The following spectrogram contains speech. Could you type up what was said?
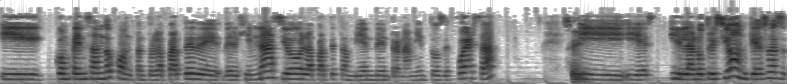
y compensando con tanto la parte de, del gimnasio, la parte también de entrenamientos de fuerza, y, es, y la nutrición, que eso es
